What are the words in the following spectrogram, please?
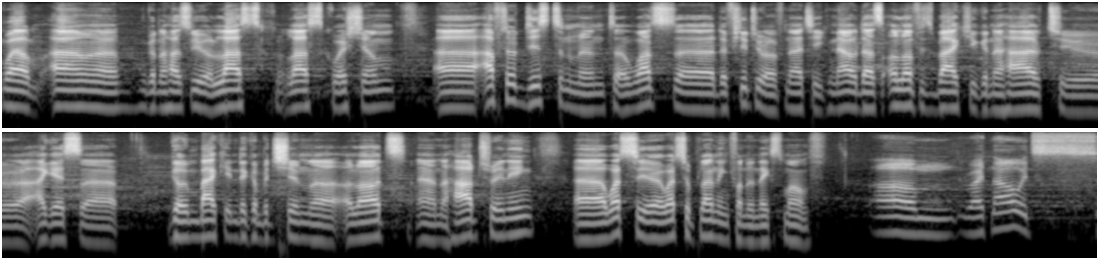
well, uh, I'm going to ask you a last, last question. Uh, after this tournament, uh, what's uh, the future of Fnatic? Now that Olof is back, you're going to have to, uh, I guess, uh, going back in the competition a lot and hard training. what's, your, what's your planning for the next month? Um, right now, it's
